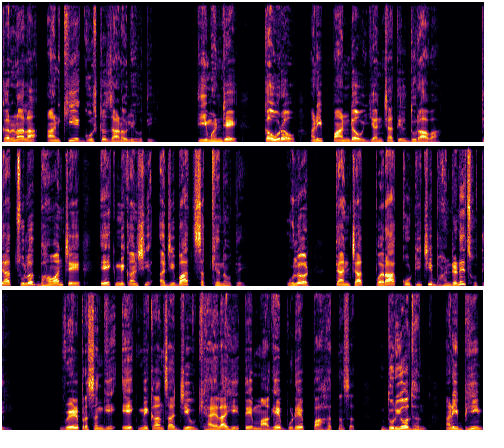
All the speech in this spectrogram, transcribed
कर्णाला आणखी एक गोष्ट जाणवली होती. ती म्हणजे कौरव आणि पांडव यांच्यातील दुरावा. त्या चुलत भावांचे एकमेकांशी अजिबात सख्य नव्हते. उलट त्यांच्यात पराकोटीची भांडणेच होती. वेळप्रसंगी एकमेकांचा जीव घ्यायलाही ते मागे पुढे पाहत नसत. दुर्योधन आणि भीम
